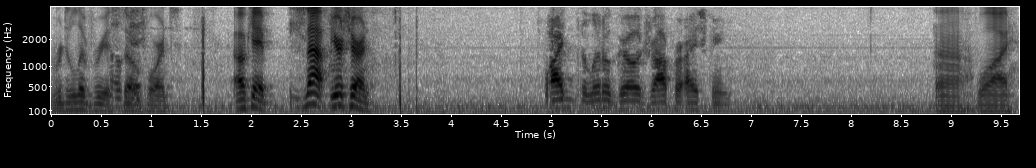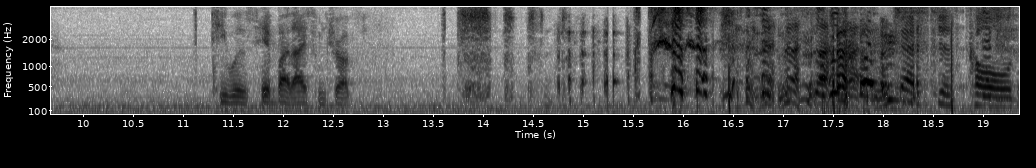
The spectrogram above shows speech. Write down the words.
Your delivery is so important. Okay, Snap, your turn. Why did the little girl drop her ice cream? Uh, why? She was hit by the ice cream truck. That's just cold.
